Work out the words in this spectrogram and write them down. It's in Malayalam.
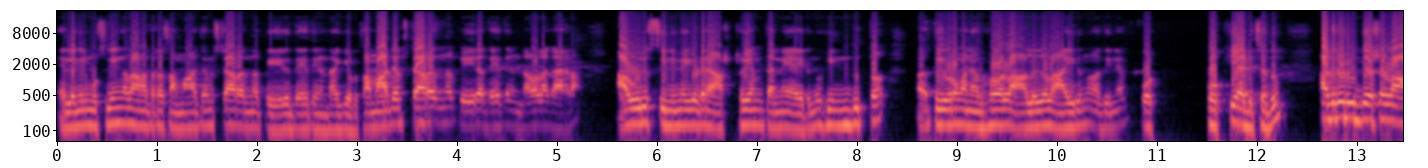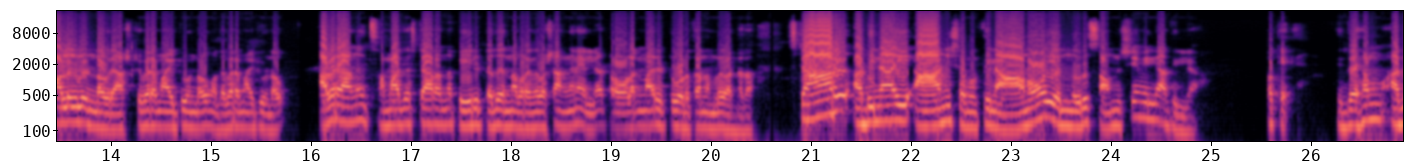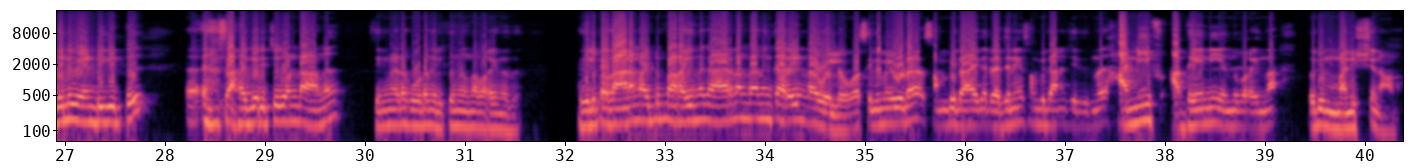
അല്ലെങ്കിൽ മുസ്ലിങ്ങളാണത്ര സമാജം സ്റ്റാർ എന്ന പേര് അദ്ദേഹത്തിന് ഉണ്ടാക്കി കൊടുത്തു സമാജം സ്റ്റാർ എന്ന പേര് അദ്ദേഹത്തിന് ഉണ്ടാവാനുള്ള കാരണം ആ ഒരു സിനിമയുടെ രാഷ്ട്രീയം തന്നെയായിരുന്നു. ഹിന്ദുത്വ തീവ്ര മനോഭാവമുള്ള ആളുകളായിരുന്നു അതിനെ പൊക്കി അടിച്ചതും. അതിനോട് വിദ്വേഷമുള്ള ആളുകൾ ഉണ്ടാവും രാഷ്ട്രീയപരമായിട്ടും ഉണ്ടാവും മതപരമായിട്ടും ഉണ്ടാവും. അവരാണ് സമാജ സ്റ്റാർ എന്ന പേരിട്ടത് എന്ന് പറയുന്നത്. പക്ഷെ അങ്ങനെയല്ല ട്രോളന്മാർ ഇട്ട് കൊടുത്താൽ നമ്മൾ കണ്ടത്. സ്റ്റാർ അതിനായി ആണി ശ്രമത്തിലാണോ എന്നൊരു സംശയമില്ലാതില്ല. ഓക്കെ. ഇദ്ദേഹം അതിനു വേണ്ടിയിട്ട് സഹകരിച്ചുകൊണ്ടാണ് സിനിമയുടെ കൂടെ നിൽക്കുന്നതെന്ന് പറയുന്നത്. ഇതിൽ പ്രധാനമായിട്ടും പറയുന്ന കാരണം എന്താ നിങ്ങൾക്ക് അറിയുണ്ടാവുമല്ലോ. ആ സിനിമയുടെ സംവിധായകൻ രചനയും സംവിധാനം ചെയ്തിരുന്നത് ഹനീഫ് അദേനി എന്ന് പറയുന്ന ഒരു മനുഷ്യനാണ്.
